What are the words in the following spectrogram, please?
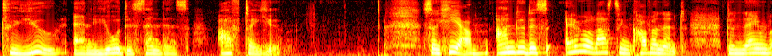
to you and your descendants after you. So here, under this everlasting covenant, the name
